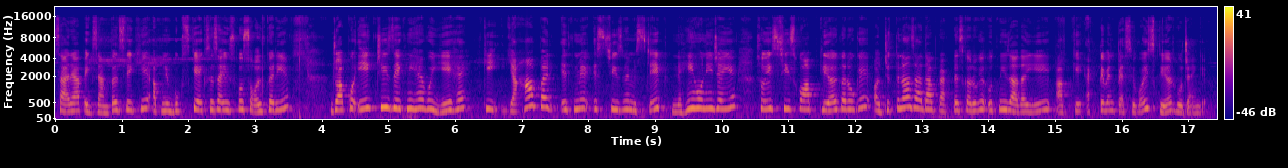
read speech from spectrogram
सारे आप एग्जाम्पल्स देखिए, अपने बुक्स के एक्सरसाइज को सॉल्व करिए. जो आपको एक चीज़ देखनी है, वो ये है कि यहाँ पर इसमें, इस चीज़ में मिस्टेक नहीं होनी चाहिए। सो इस चीज़ को आप क्लियर करोगे और जितना ज़्यादा आप प्रैक्टिस करोगे, उतनी ज़्यादा ये आपके active and passive voice clear हो जाएँगे।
